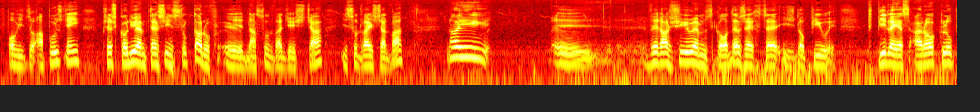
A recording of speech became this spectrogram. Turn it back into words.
w Powidzu, a później przeszkoliłem też instruktorów y, na Su-20 i Su-22. No i wyraziłem zgodę, że chcę iść do Piły. W Pile jest Aeroklub,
